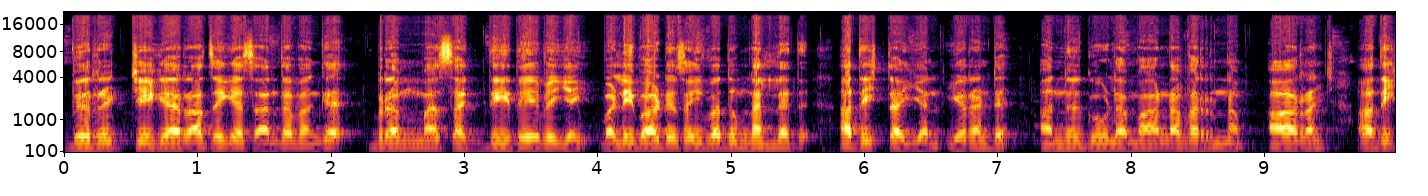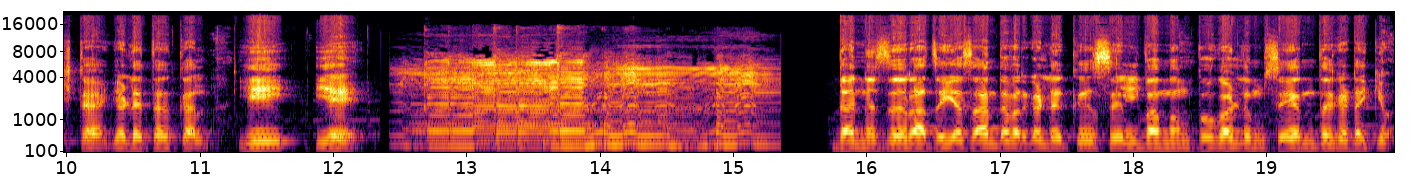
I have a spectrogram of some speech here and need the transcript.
விருட்சிக ராசியை சார்ந்தவங்க பிரம்ம சக்தி தேவியை வழிபாடு செய்வதும் நல்லது. அதிர்ஷ்ட எண் இரண்டு அனுகூலமான வர்ணம். ஆரஞ்ச் அதிர்ஷ்ட எழுத்துக்கள் இ ஏ. தனுசு ராசியை சார்ந்தவர்களுக்கு செல்வமும் புகழும் சேர்ந்து கிடைக்கும்.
